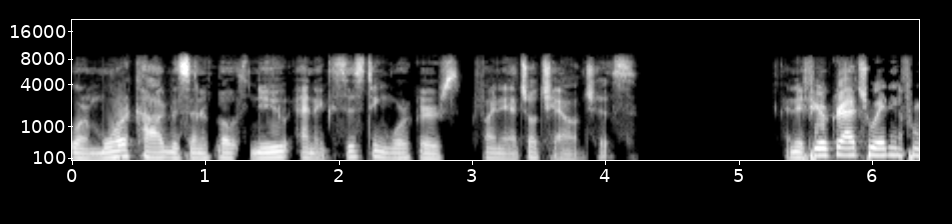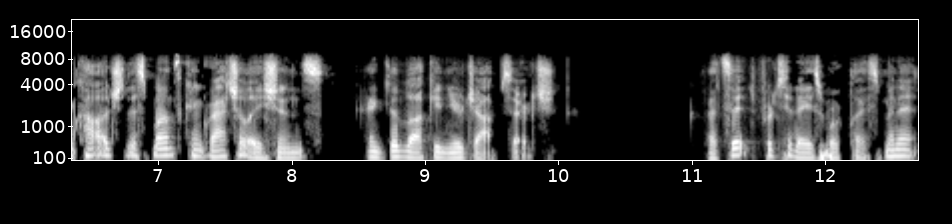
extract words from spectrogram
who are more cognizant of both new and existing workers' financial challenges. And if you're graduating from college this month, congratulations and good luck in your job search. That's it for today's Workplace Minute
